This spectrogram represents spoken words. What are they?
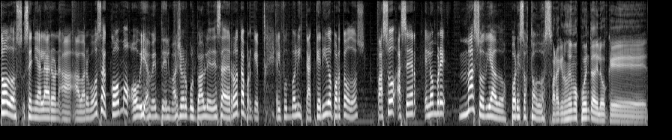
todos señalaron a, a Barbosa como obviamente el mayor culpable de esa derrota, porque el futbolista querido por todos pasó a ser el hombre más odiado por esos todos. Para que nos demos cuenta de lo que.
